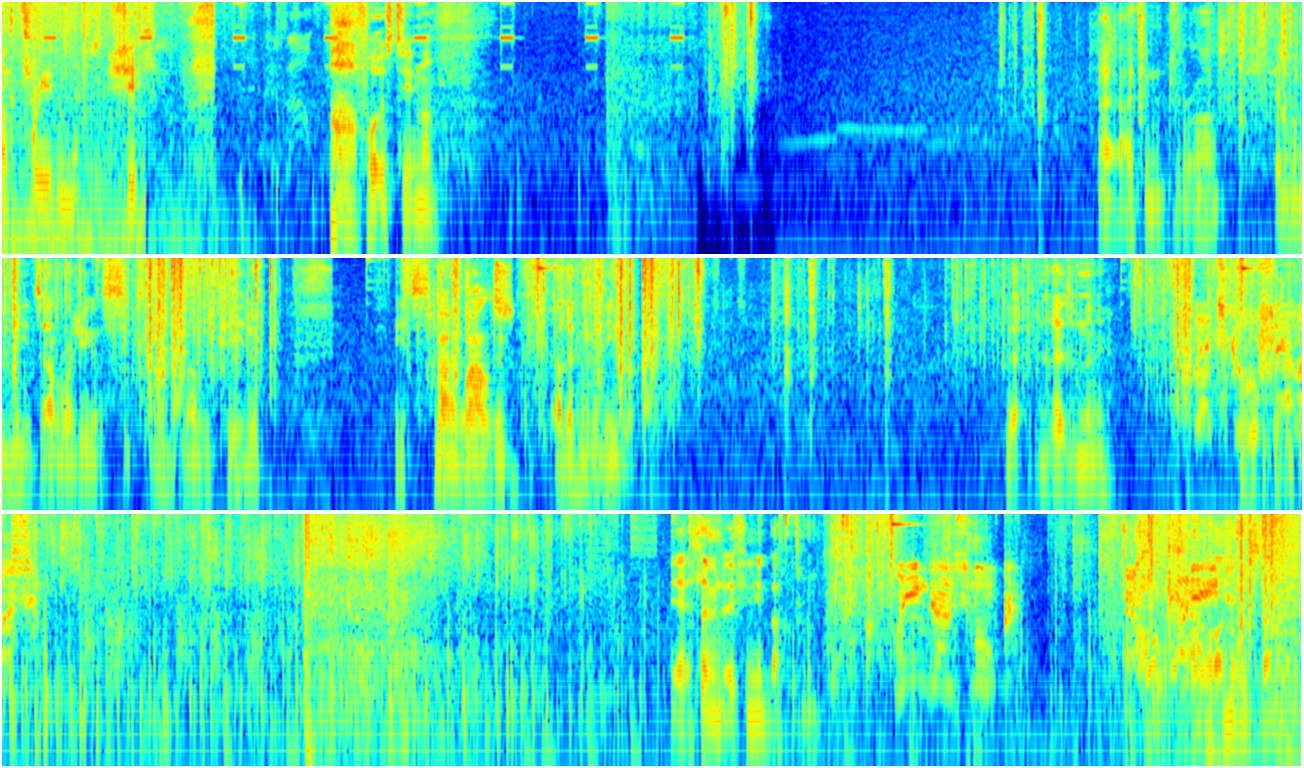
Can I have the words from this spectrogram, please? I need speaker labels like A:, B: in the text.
A: Oh, three of them left. Shit. Oh, I thought it was two, man. Right, I can drop if anyone needs. Oh, Roger, you got 16. No, we've keyed up. It's
B: Drop
A: no,
B: wells.
A: I don't think we need it. We got loads of money.
C: Let's go, fellas.
A: Yeah, just let me know if you need backup, man.
C: Laying down smoke.
A: Oh, I normally stand there.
